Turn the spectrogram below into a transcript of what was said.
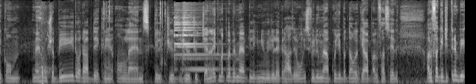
वालेकुम। मैं हूँ शबीर और आप देख रहे हैं online skill tube YouTube channel. एक मतलब फिर मैं आपके लिए न्यू वीडियो लेकर हाजिर हूँ। इस वीडियो में आपको ये बताऊँगा कि आप अल्फ़ा से, अल्फ़ा के जितने भी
